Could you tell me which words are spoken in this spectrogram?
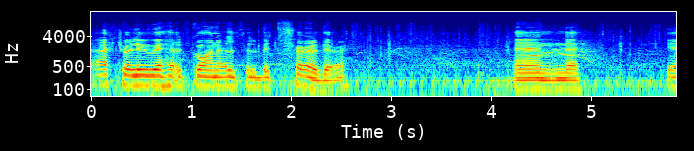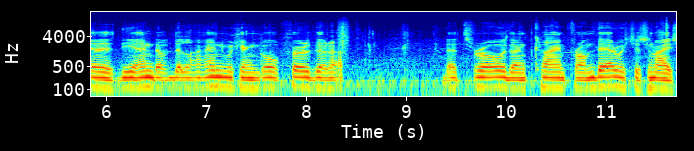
actually we have gone a little bit further. And uh, here is the end of the line. We can go further up that road and climb from there which is nice.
